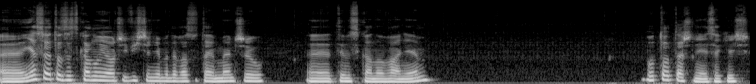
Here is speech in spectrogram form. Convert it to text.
E, ja sobie to zeskanuję, oczywiście nie będę was tutaj męczył e, tym skanowaniem. Bo to też nie jest jakieś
